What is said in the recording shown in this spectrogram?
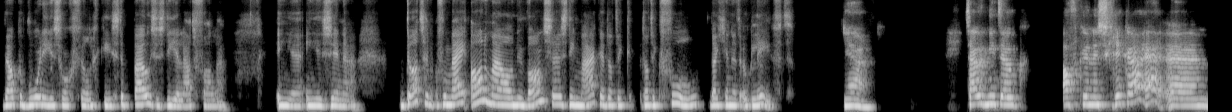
welke woorden je zorgvuldig kiest, de pauzes die je laat vallen in je, in je zinnen. Dat zijn voor mij allemaal nuances die maken dat ik, dat ik voel dat je het ook leeft. Ja. Zou ik niet ook af kunnen schrikken? Hè? Ehm,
